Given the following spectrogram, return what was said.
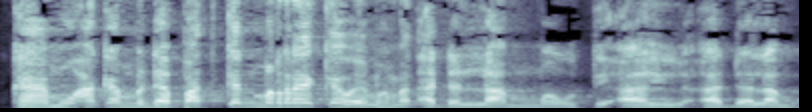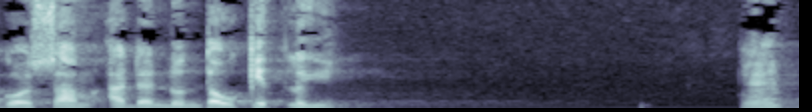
Kamu akan mendapatkan mereka wahai Muhammad. Ada lam mauti al ada lam gosam, ada nun taukid lagi. Ya?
